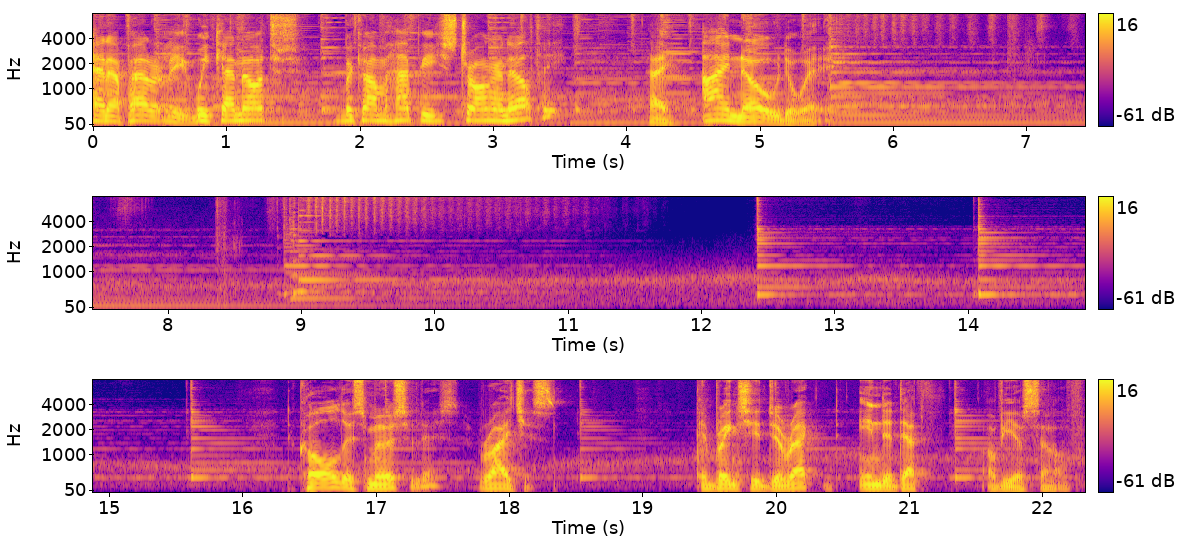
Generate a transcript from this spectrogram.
And apparently we cannot become happy, strong and healthy? Hey, I know the way. Cold is merciless, righteous. It brings you direct in the depth of yourself.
